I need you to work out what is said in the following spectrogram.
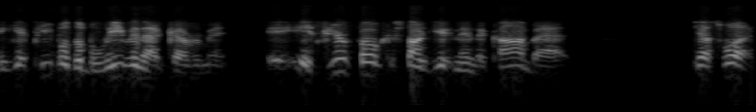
and get people to believe in that government, if you're focused on getting into combat, guess what?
